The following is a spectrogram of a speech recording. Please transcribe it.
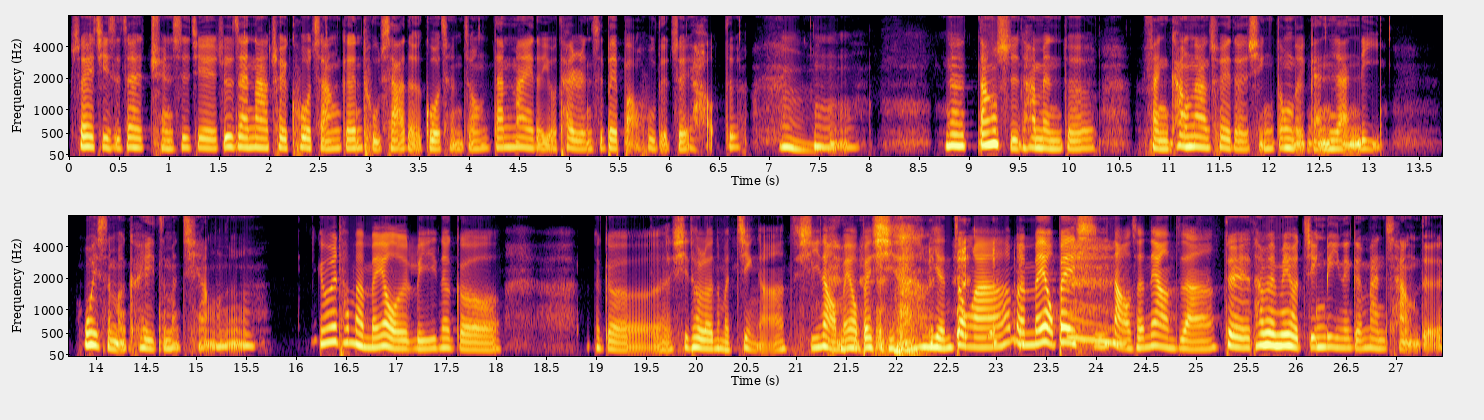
所以其实，在全世界就是在纳粹扩张跟屠杀的过程中，丹麦的犹太人是被保护的最好的。嗯嗯，那当时他们的反抗纳粹的行动的感染力为什么可以这么强呢？因为他们没有离那个。那个希特勒那么近啊，洗脑没有被洗的那么严重啊，他们没有被洗脑成那样子啊，对他们没有经历那个漫长的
